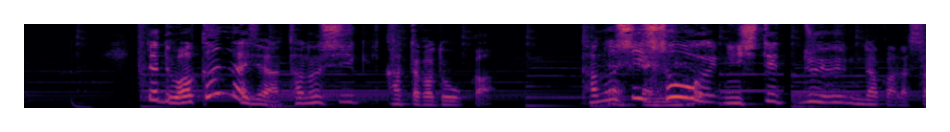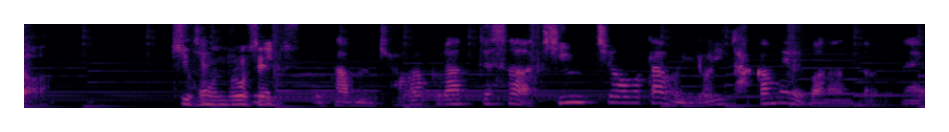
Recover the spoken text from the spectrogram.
だってわかんないじゃん、楽しかったかどうか。楽しそうにしてるんだからさ、基本路線。多分、キャバクラってさ、緊張を多分より高める場なんだろうね。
